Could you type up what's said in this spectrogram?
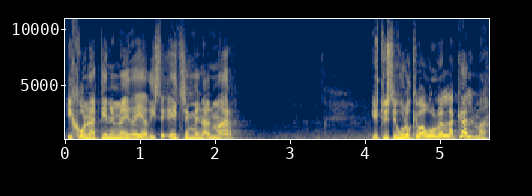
Y Jonás tiene una idea, dice, échenme al mar. Y estoy seguro que va a volver la calma.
